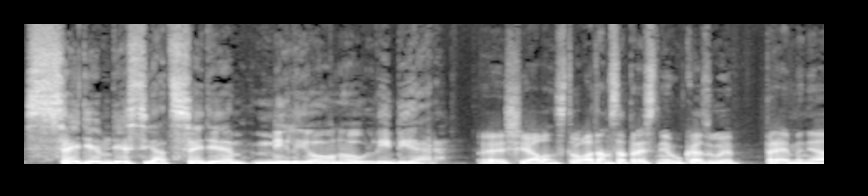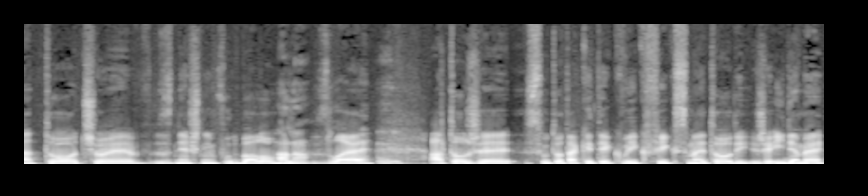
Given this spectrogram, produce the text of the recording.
77 miliónov libier. To je šialenstvo. A tam sa presne ukazuje pre mňa to, čo je s dnešným futbalom ano. zlé. Hej. A to, že sú to také tie quick fix metódy. Že ideme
